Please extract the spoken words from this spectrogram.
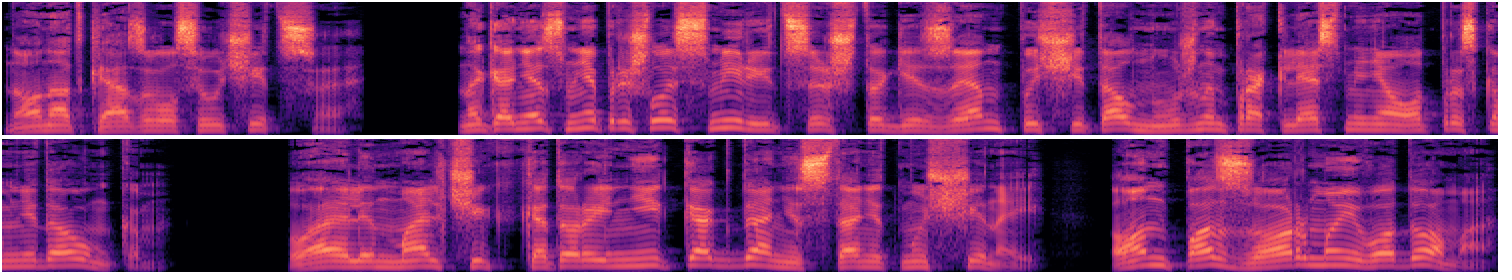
Но он отказывался учиться. Наконец мне пришлось смириться, что Гизен посчитал нужным проклясть меня отпрыском-недоумком. Уайлен — мальчик, который никогда не станет мужчиной. Он позор моего дома.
